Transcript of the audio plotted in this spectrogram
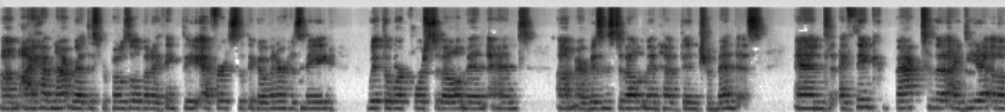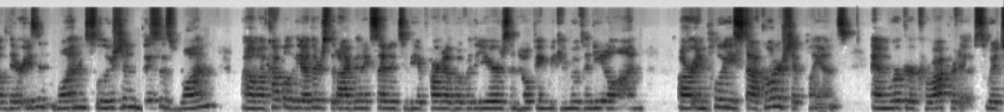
Um, I have not read this proposal, but I think the efforts that the governor has made with the workforce development and um, our business development have been tremendous. And I think back to the idea of there isn't one solution, this is one. Um, a couple of the others that I've been excited to be a part of over the years and hoping we can move the needle on are employee stock ownership plans and worker cooperatives, which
